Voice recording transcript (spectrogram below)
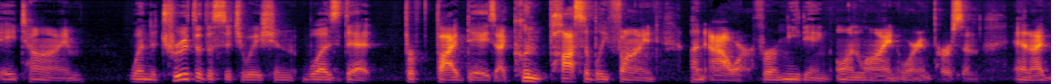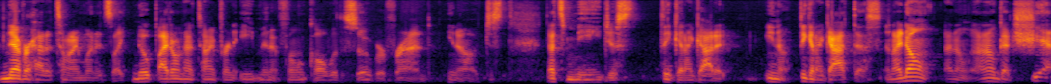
a time when the truth of the situation was that for five days I couldn't possibly find an hour for a meeting online or in person. And I've never had a time when it's like, nope, I don't have time for an eight minute phone call with a sober friend. You know, just that's me just thinking I got it, you know, thinking I got this. And I don't, I don't, I don't got shit.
